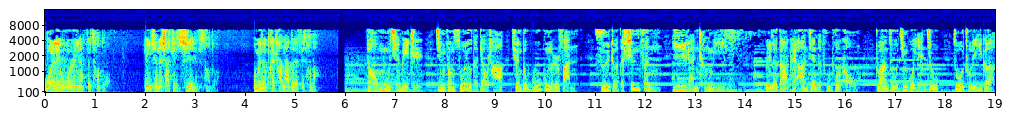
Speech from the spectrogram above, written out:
外来务工人员非常多，并且呢，辖区的企业也非常多，我们这个排查难度也非常大。到目前为止，警方所有的调查全都无功而返，死者的身份依然成谜。为了打开案件的突破口，专案组经过研究。做出了一个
